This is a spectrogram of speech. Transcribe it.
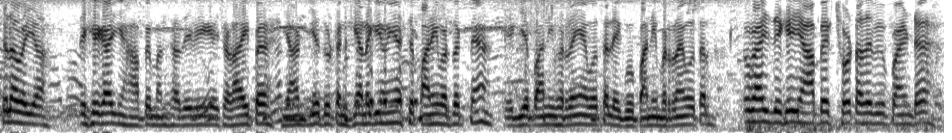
चलो भैया देखिएगा यहाँ पे मनसा देवी के चढ़ाई पे। यहाँ ये दो टंकियाँ लगी हुई हैं इससे पानी भर सकते हैं। एक ये पानी भर रही है बोतल एक वो पानी भर रहे हैं बोतल। तो गाइस देखिए यहाँ पे एक छोटा सा व्यू पॉइंट है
